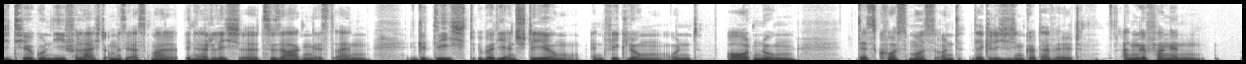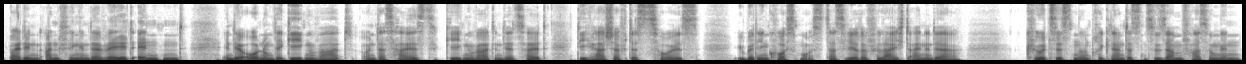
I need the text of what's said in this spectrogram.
Die Theogonie vielleicht, um es erstmal inhaltlich äh, zu sagen, ist ein Gedicht über die Entstehung, Entwicklung und Ordnung des Kosmos und der griechischen Götterwelt. Angefangen bei den Anfängen der Welt, endend in der Ordnung der Gegenwart. Und das heißt, Gegenwart in der Zeit die Herrschaft des Zeus über den Kosmos. Das wäre vielleicht eine der kürzesten und prägnantesten Zusammenfassungen.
